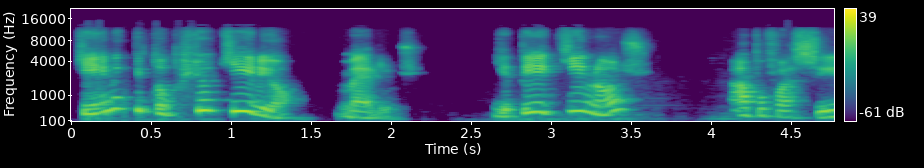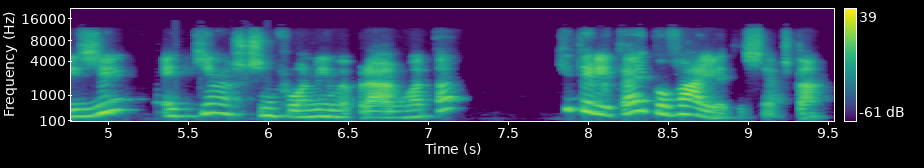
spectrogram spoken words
και είναι και το πιο κύριο μέλος. Γιατί εκείνος αποφασίζει, εκείνος συμφωνεί με πράγματα και τελικά υποβάλλεται σε αυτά.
